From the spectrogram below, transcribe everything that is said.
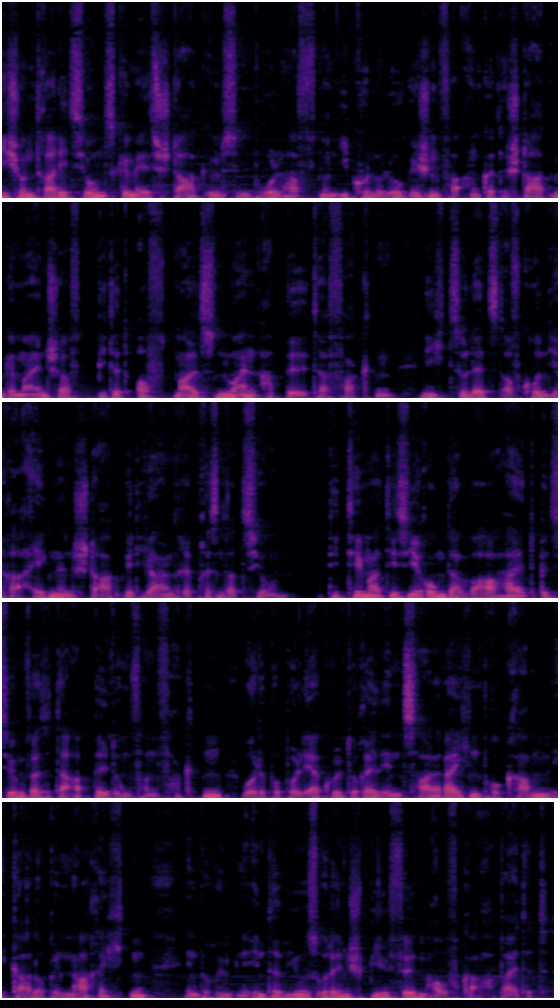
Die schon traditionsgemäß stark im Symbolhaften und ikonologischen verankerte Staatengemeinschaft bietet oftmals nur ein Abbild der Fakten, nicht zuletzt aufgrund ihrer eigenen stark medialen Repräsentation. Die Thematisierung der Wahrheit bzw. der Abbildung von Fakten wurde populärkulturell in zahlreichen Programmen, egal ob in Nachrichten, in berühmten Interviews oder in Spielfilmen, aufgearbeitet.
